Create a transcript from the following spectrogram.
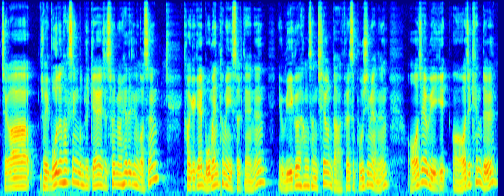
제가 저희 모든 학생분들께 이제 설명해 드리는 것은 가격에 모멘텀이 있을 때는 이 wick을 항상 채운다. 그래서 보시면은 어제 wick이 어, 제 candle,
